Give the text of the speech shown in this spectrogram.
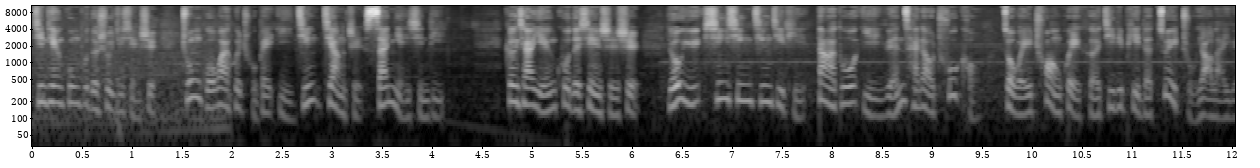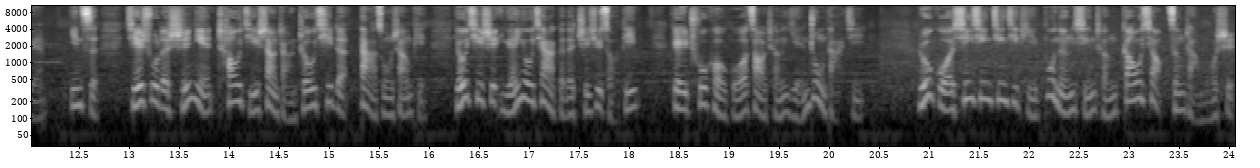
今天公布的数据显示，中国外汇储备已经降至三年新低。更加严酷的现实是，由于新兴经济体大多以原材料出口作为创汇和 GDP 的最主要来源，因此结束了十年超级上涨周期的大宗商品，尤其是原油价格的持续走低，给出口国造成严重打击。如果新兴经济体不能形成高效增长模式，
